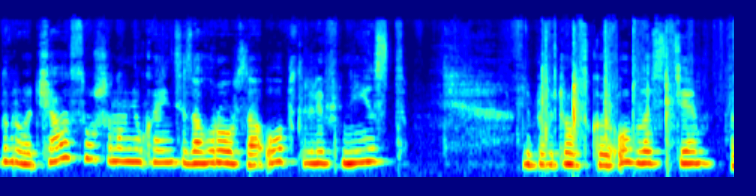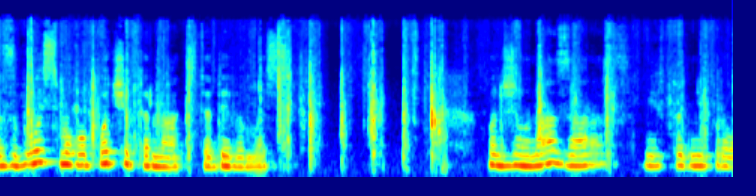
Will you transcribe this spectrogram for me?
Доброго часу, шановні українці, загроза обстрілів міст Дніпропетровської області з 8 по 14. Дивимось. Отже, у нас зараз місто Дніпро.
